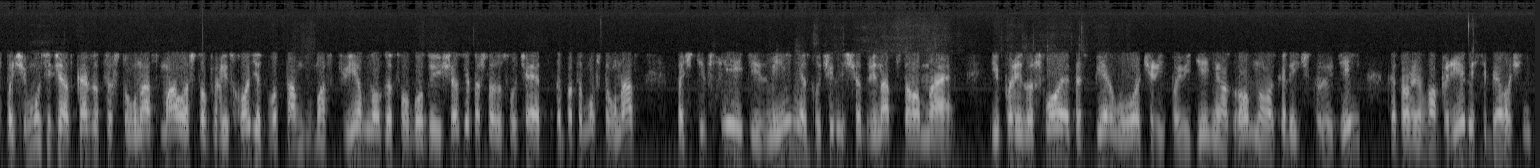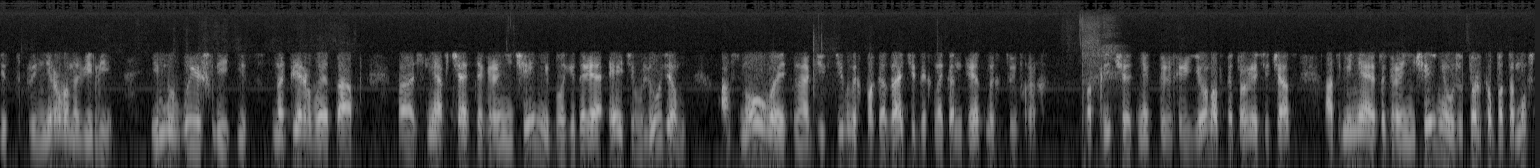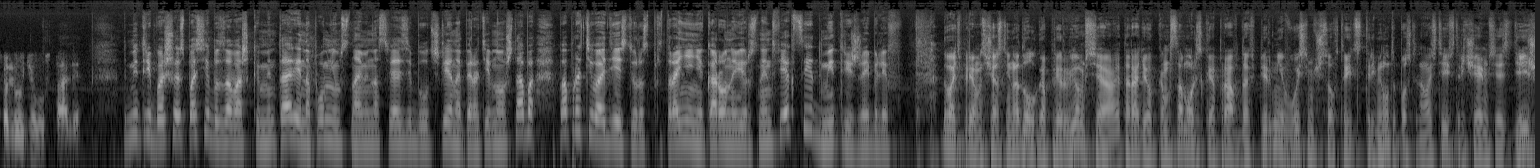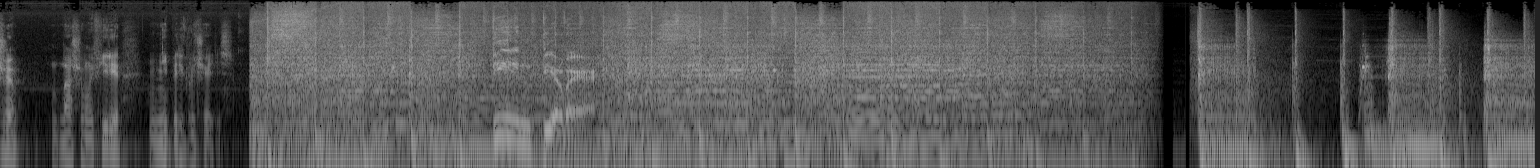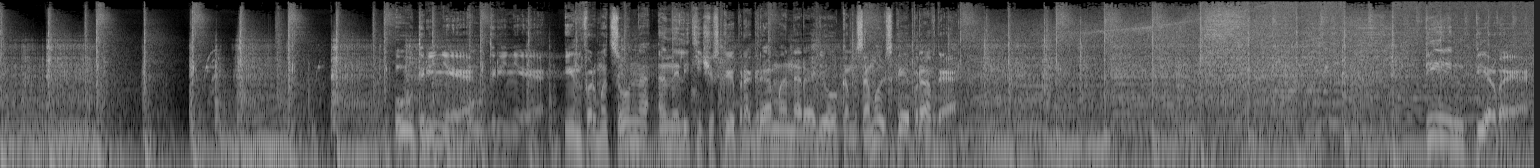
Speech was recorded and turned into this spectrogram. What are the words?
Почему сейчас кажется, что у нас мало что происходит, вот там в Москве много свободы, еще где-то что-то случается? Да потому что у нас почти все эти изменения случились еще 12 мая. И произошло это в первую очередь по ведению огромного количества людей, которые в апреле себя очень дисциплинированно вели. И мы вышли из, на первый этап, э, сняв часть ограничений, благодаря этим людям, основываясь на объективных показателях, на конкретных цифрах. В отличие от некоторых регионов, которые сейчас отменяют ограничения уже только потому, что люди устали. Дмитрий, большое спасибо за ваш комментарий. Напомним, с нами на связи был член оперативного штаба по противодействию распространению коронавирусной инфекции Дмитрий Жебелев. Давайте прямо сейчас ненадолго прервемся. Это радио «Комсомольская правда» в Перми. 8 часов 33 минуты после новостей. Встречаемся здесь же, в нашем эфире. Не переключайтесь. Пермь первая. Утренняя. Утренняя. Информационно-аналитическая программа на радио «Комсомольская правда». Пермь первая.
